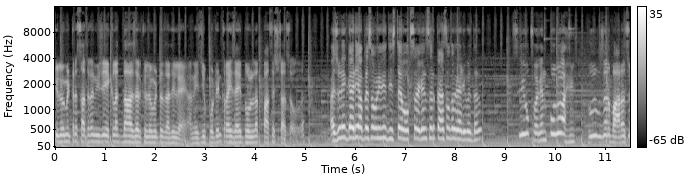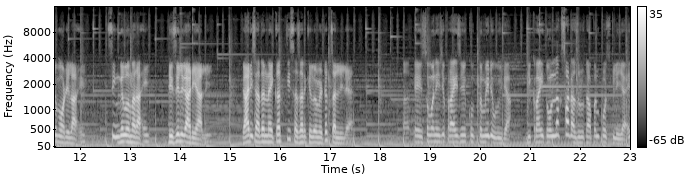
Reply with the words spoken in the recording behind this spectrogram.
किलोमीटर साधारण हिचे एक लाख दहा हजार किलोमीटर झालेले आहे. आणि जी पोटेंट प्राईस आहे दोन लाख पासष्ट असं होतं. अजून एक गाडी आपल्यासमोर इथे दिसते वॉक्स वॅगन सर काय सांगतो गाडीबद्दल? वॅगन पोलो आहे. दोन हजार बाराचं मॉडेल आहे सिंगल ओनर आहे डिझेल गाडी आली. गाडी साधारण एकतीस हजार किलोमीटर चाललेली आहे. त्या हिशोबाने जी प्राईस आहे खूप कमी होऊ द्या. जी प्राईस दोन लाख साठ हजार रुपये आपण पोचलेली आहे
